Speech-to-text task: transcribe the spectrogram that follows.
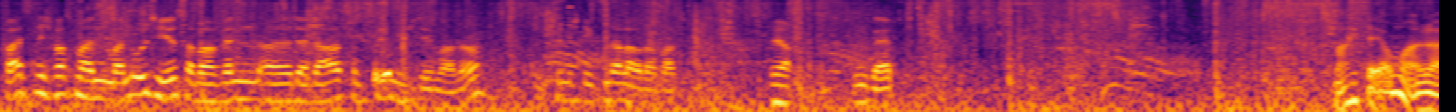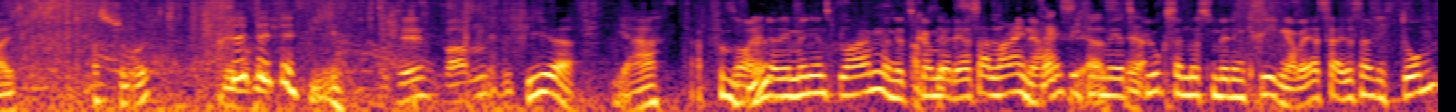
Ich weiß nicht, was mein, mein Ulti ist, aber wenn äh, der da ist, dann zünde ich den mal, ne? Dann zünde ich den Knaller oder was? Ja. Sepp. Mach ich ja auch mal leicht. Hast du schon Ult? Okay, warten. Vier. Ja, ab 5, So, hinter ne? den Minions bleiben und jetzt Ab können wir, sechs. der ist alleine. Sechs Eigentlich, wenn wir erst, jetzt ja. klug sind, müssen wir den kriegen. Aber er ist halt, ist halt nicht dumm,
